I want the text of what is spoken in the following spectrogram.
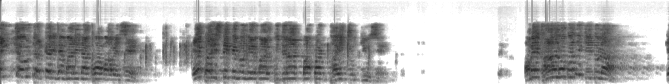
એન્કાઉન્ટર કરીને મારી નાખવામાં આવે છે. એ પરિસ્થિતિનું નિર્માણ ગુજરાતમાં પણ થઈ ચૂક્યું છે. અમે ઘણા લોકોને કીધુંલા કે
